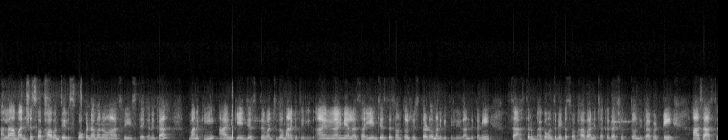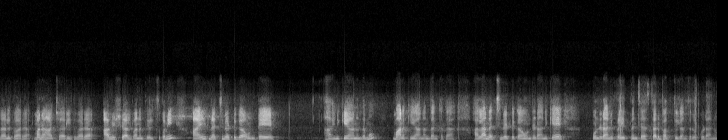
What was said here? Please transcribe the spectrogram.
అలా మనిషి స్వభావం తెలుసుకోకుండా మనం ఆశ్రయిస్తే కనుక మనకి ఆయనకి ఏం చేస్తే మంచిదో మనకి తెలియదు. ఆయన ఆయన ఎలా ఏం చేస్తే సంతోషిస్తాడో మనకి తెలియదు. అందుకని శాస్త్రం భగవంతుడి యొక్క స్వభావాన్ని చక్కగా చెప్తోంది కాబట్టి ఆ శాస్త్రాల ద్వారా మన ఆచార్యుల ద్వారా ఆ విషయాలు మనం తెలుసుకొని ఆయనకి నచ్చినట్టుగా ఉంటే ఆయనకి ఆనందము మనకి ఆనందం కదా. అలా నచ్చినట్టుగా ఉండడానికే ఉండడానికి ప్రయత్నం చేస్తారు భక్తులందరూ కూడాను.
